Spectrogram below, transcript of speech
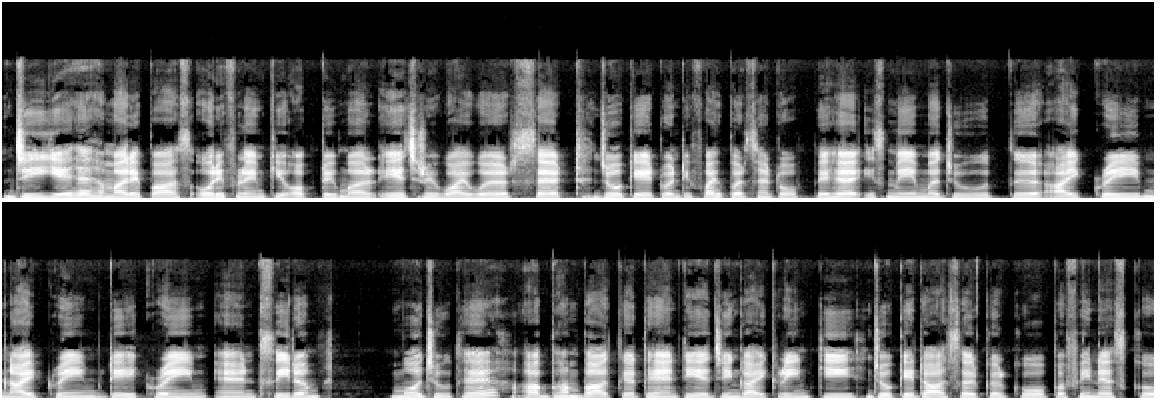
जी, ये है हमारे पास फ्लेम की ऑप्टिमल एज रिवाइवर सेट जो कि 25 परसेंट ऑफ़ पे है। इसमें मौजूद eye cream night cream day cream and serum मौजूद है। अब हम बात करते हैं एंटी एजिंग आई क्रीम की, जो कि डार्क सर्कल को पफीनेस को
